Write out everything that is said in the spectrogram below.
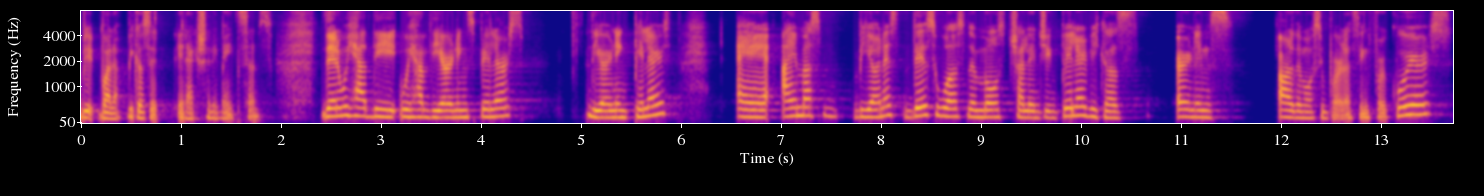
be, well because it, it actually made sense. Then we had the we have the earnings pillars the earning pillars. Uh, i must be honest this was the most challenging pillar because earnings are the most important thing for couriers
